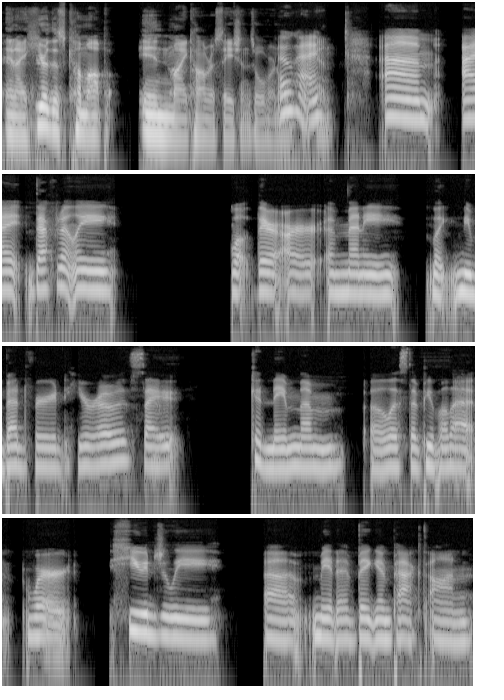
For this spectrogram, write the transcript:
and I hear this come up in my conversations over and over Okay. again. Um, I definitely. Well, there are uh, many like New Bedford heroes. I could name them a list of people that were hugely uh, made a big impact on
